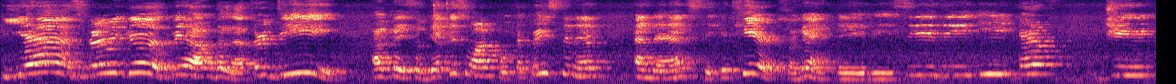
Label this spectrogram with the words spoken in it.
Yes, very good. We have the letter D. Okay, so get this one, put the paste in it, and then stick it here. So again, A, B, C, D, E, F, G,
